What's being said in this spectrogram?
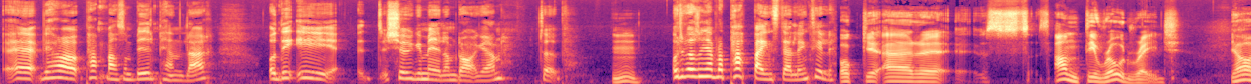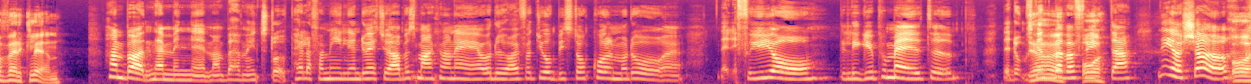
eh, vi har pappan som bilpendlar och det är 20 mil om dagen, typ. Mm. Och det var sån jävla pappa-inställning till. Och är eh, anti-road rage. Ja, verkligen. Han bara, nej men nej, man behöver inte dra upp hela familjen, du vet ju hur arbetsmarknaden är och du har ju fått jobb i Stockholm och då, eh, nej det får ju jag, det ligger ju på mig typ. De ska Ja, inte behöva och- flytta, nej jag kör. Och,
